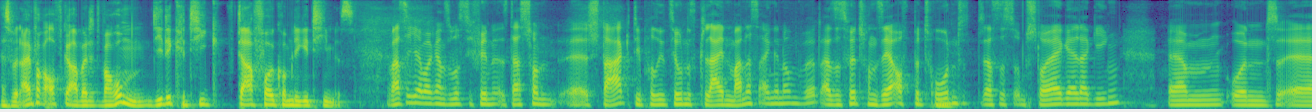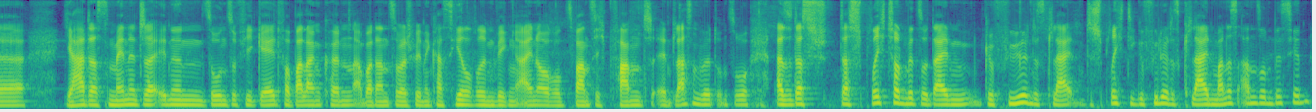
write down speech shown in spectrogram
es wird einfach aufgearbeitet, warum jede Kritik da vollkommen legitim ist. Was ich aber ganz lustig finde, ist, dass schon äh, stark die Position des kleinen Mannes eingenommen wird. Also es wird schon sehr oft betont, dass es um Steuergelder ging. Ähm, und äh, ja, dass ManagerInnen so und so viel Geld verballern können, aber dann zum Beispiel eine Kassiererin wegen 1,20 Euro Pfand entlassen wird und so. Also das, das spricht schon mit so deinen Gefühlen des kleinen, das spricht die Gefühle des kleinen Mannes an, so ein bisschen.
